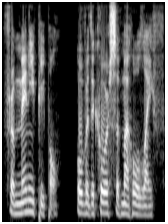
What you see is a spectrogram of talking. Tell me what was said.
from many people over the course of my whole life.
